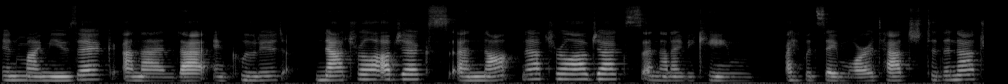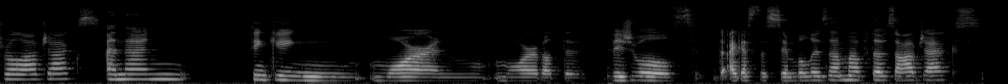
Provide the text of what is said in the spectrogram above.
in my music, and then that included natural objects and not natural objects, and then I became, I would say, more attached to the natural objects, and then thinking more and more about the visuals, I guess the symbolism of those objects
